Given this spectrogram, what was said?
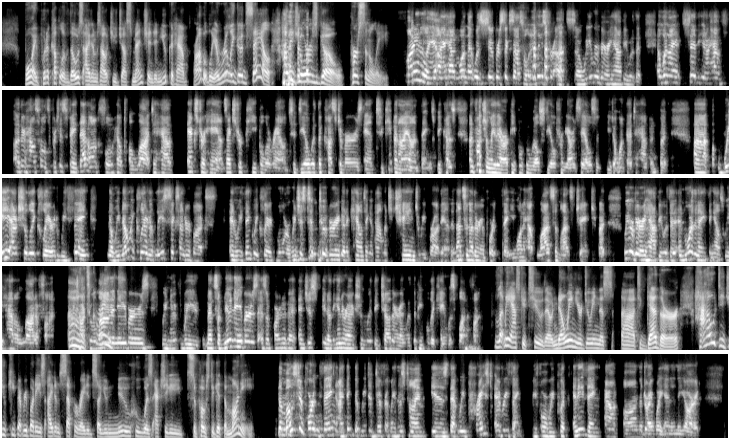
Boy, put a couple of those items out you just mentioned, and you could have probably a really good sale. How did yours go personally? finally I had one that was super successful, at least for us. So we were very happy with it. And when I said, you know, have other households participate, that also helped a lot to have extra hands, extra people around to deal with the customers and to keep an eye on things because unfortunately there are people who will steal from yard sales and you don't want that to happen. But uh, we actually cleared, we think, no, we know we cleared at least 600 bucks and we think we cleared more. We just didn't do a very good accounting of how much change we brought in. And that's another important thing. You want to have lots and lots of change, but we were very happy with it. And more than anything else, we had a lot of fun. Oh, we talked to a great. lot of neighbors. We knew, we met some new neighbors as a part of it, and just you know the interaction with each other and with the people that came was a lot of fun. Let me ask you too, though, knowing you're doing this uh, together, how did you keep everybody's items separated so you knew who was actually supposed to get the money? The most important thing I think that we did differently this time is that we priced everything before we put anything out on the driveway and in the yard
